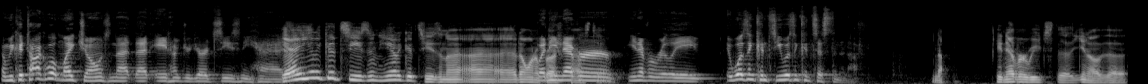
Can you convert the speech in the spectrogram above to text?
and we could talk about Mike Jones and that, that 800 yard season he had. Yeah, he had a good season. He had a good season. I I, I don't want to. But he never he never really it wasn't he wasn't consistent enough. No, he never reached the you know the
